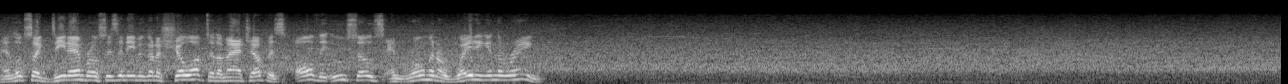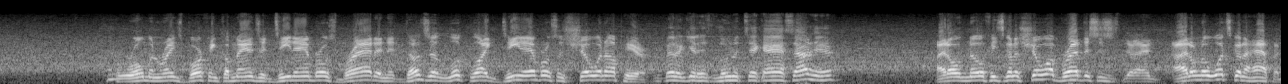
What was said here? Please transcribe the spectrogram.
And it looks like Dean Ambrose isn't even going to show up to the matchup as all the Usos and Roman are waiting in the ring. Roman Reigns barking commands at Dean Ambrose, Brad, and it doesn't look like Dean Ambrose is showing up here. Better get his lunatic ass out here. I don't know if he's going to show up, Brad. This is, uh, I don't know what's going to happen.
